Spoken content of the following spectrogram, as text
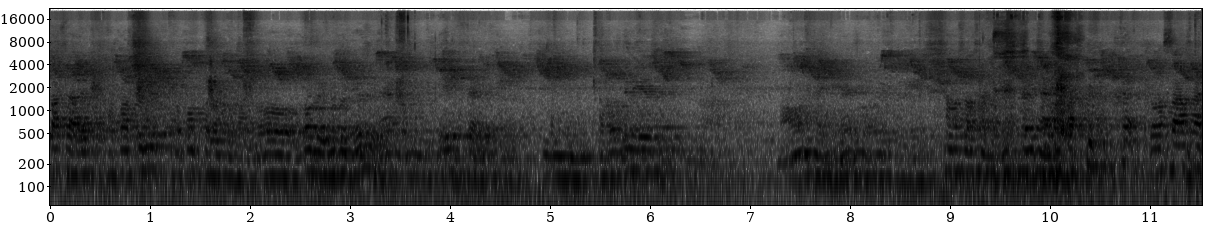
পাশে আরে পাশে তখন ফলো করলাম ও কবে বুঝতে পেরেছে আমাদের নিয়ে এসে আমার নেই সমস্যা সমস্যা আমার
